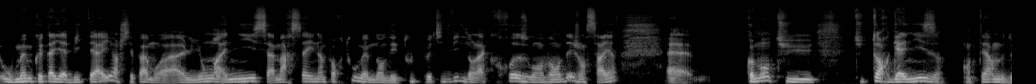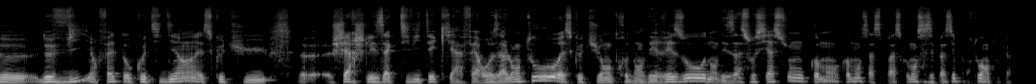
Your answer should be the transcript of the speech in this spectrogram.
ou même que tu ailles habiter ailleurs, je sais pas moi, à Lyon, à Nice, à Marseille, n'importe où, même dans des toutes petites villes, dans la Creuse ou en Vendée, j'en sais rien. Euh, comment tu t'organises en termes de, vie en fait au quotidien? Est-ce que tu euh, cherches les activités qu'il y a à faire aux alentours? Est-ce que tu entres dans des réseaux, dans des associations? Comment comment ça se passe? Comment ça s'est passé pour toi en tout cas?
